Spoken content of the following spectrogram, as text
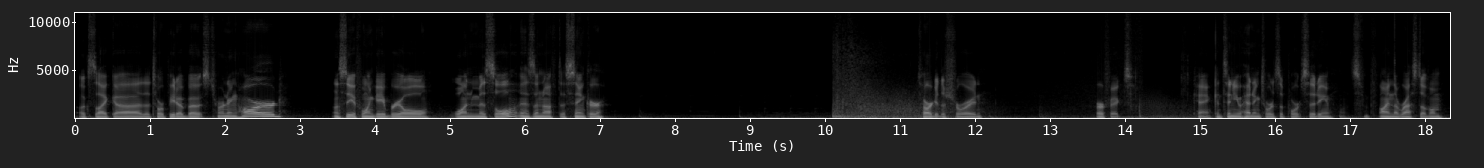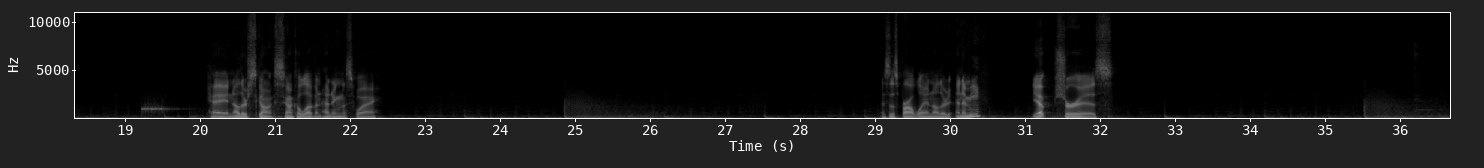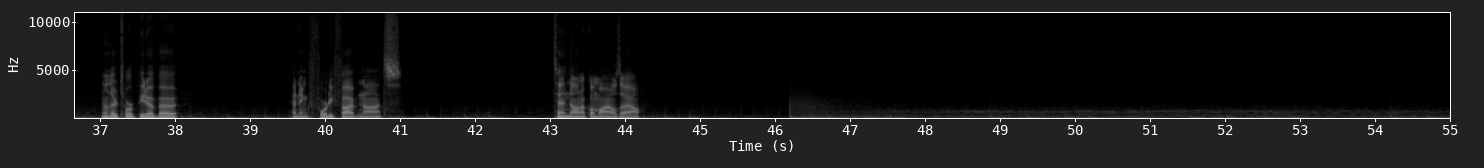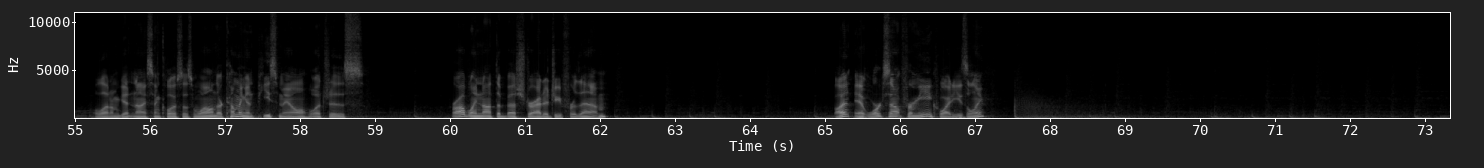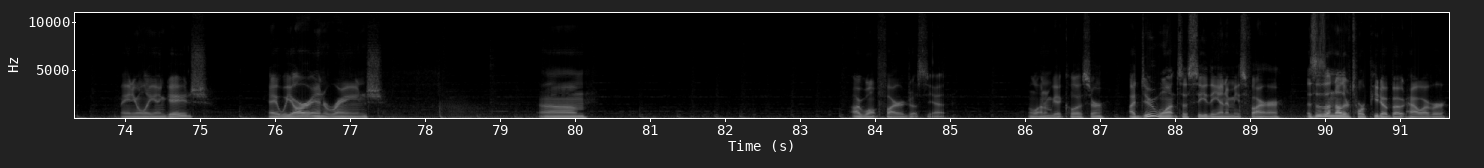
Looks like uh, the torpedo boat's turning hard. Let's see if one Gabriel 1 missile is enough to sink her. Target destroyed. Perfect. Okay, continue heading towards the port city. Let's find the rest of them. Okay, another skunk. Skunk 11 heading this way. This is probably another enemy. Yep, sure is. Another torpedo boat. Heading 45 knots. 10 nautical miles out. Let them get nice and close as well. They're coming in piecemeal, which is probably not the best strategy for them. But it works out for me quite easily. Manually engage. Okay, we are in range. Um, I won't fire just yet. Let them get closer. I do want to see the enemy's fire. This is another torpedo boat, however.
